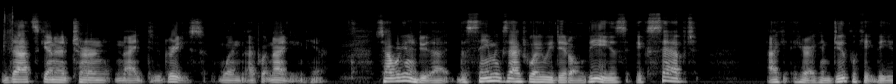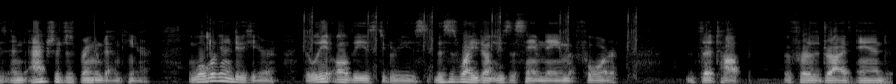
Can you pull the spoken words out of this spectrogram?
that's going to turn 90 degrees when I put 90 in here. So how we're going to do that, the same exact way we did all these, except I can, here I can duplicate these and actually just bring them down here. And what we're going to do here, delete all these degrees. This is why you don't use the same name for the top, for the drive and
